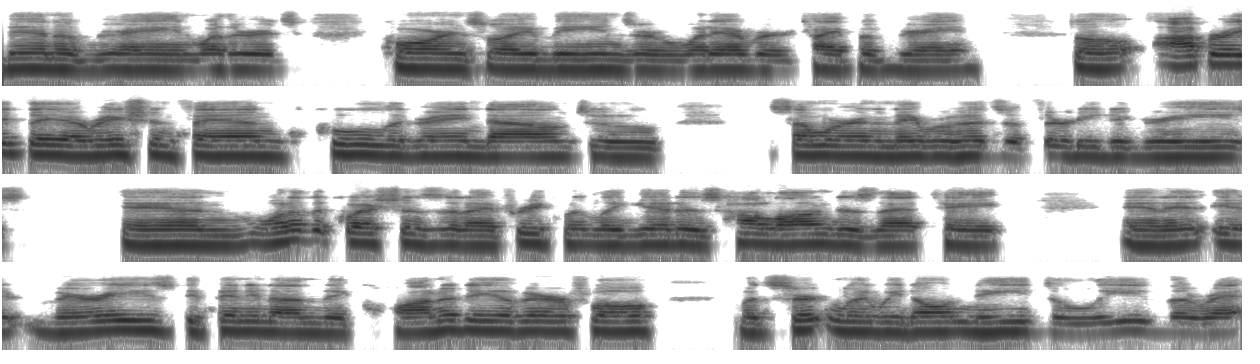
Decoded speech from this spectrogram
bin of grain, whether it's corn, soybeans, or whatever type of grain. So operate the aeration fan, cool the grain down to somewhere in the neighborhoods of 30 degrees. And one of the questions that I frequently get is how long does that take? And it, it varies depending on the quantity of airflow, but certainly we don't need to leave the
